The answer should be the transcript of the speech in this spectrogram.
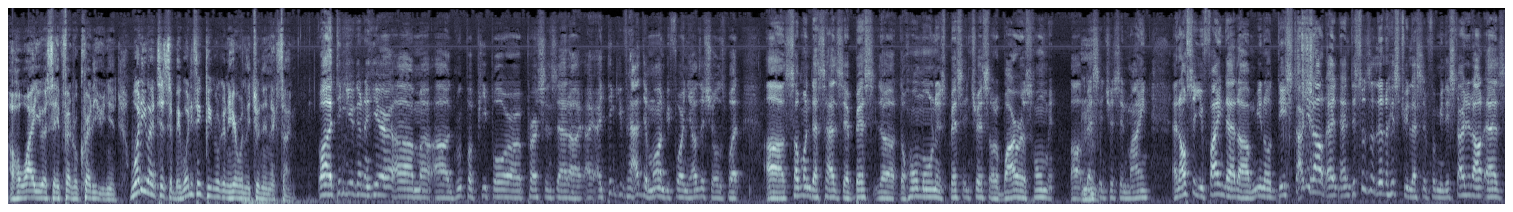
a Hawaii USA Federal Credit Union. What do you anticipate? What do you think people are going to hear when they tune in next time? Well, I think you're going to hear um, a, a group of people or persons that uh, I, I think you've had them on before in the other shows, but uh, someone that has their best, the, the homeowner's best interest or the borrower's home uh, best interest in mind. And also, you find that um, you know they started out, and, and this was a little history lesson for me. They started out as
